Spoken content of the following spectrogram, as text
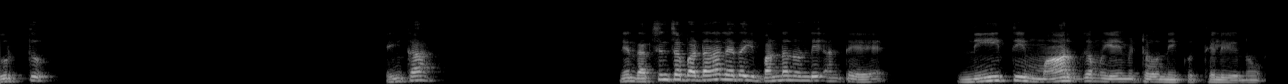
గుర్తు. ఇంకా నేను రక్షించబడ్డానా లేదా ఈ బండ నుండి? అంటే నీతి మార్గం ఏమిటో నీకు తెలియను.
